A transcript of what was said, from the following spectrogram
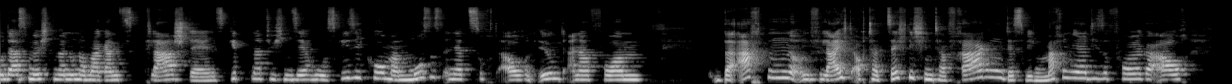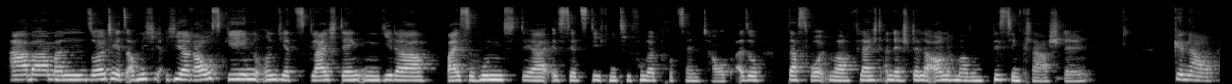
Und das möchten wir nur noch mal ganz klarstellen. Es gibt natürlich ein sehr hohes Risiko. Man muss es in der Zucht auch in irgendeiner Form beachten und vielleicht auch tatsächlich hinterfragen. Deswegen machen wir diese Folge auch. Aber man sollte jetzt auch nicht hier rausgehen und jetzt gleich denken, jeder weiße Hund, der ist jetzt definitiv 100% taub. Also das wollten wir vielleicht an der Stelle auch noch mal so ein bisschen klarstellen. Genau,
